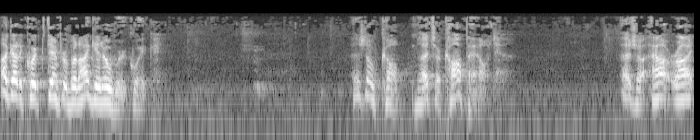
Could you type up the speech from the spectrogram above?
I got a quick temper, but I get over it quick. That's no cop, that's a cop out. That's an outright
